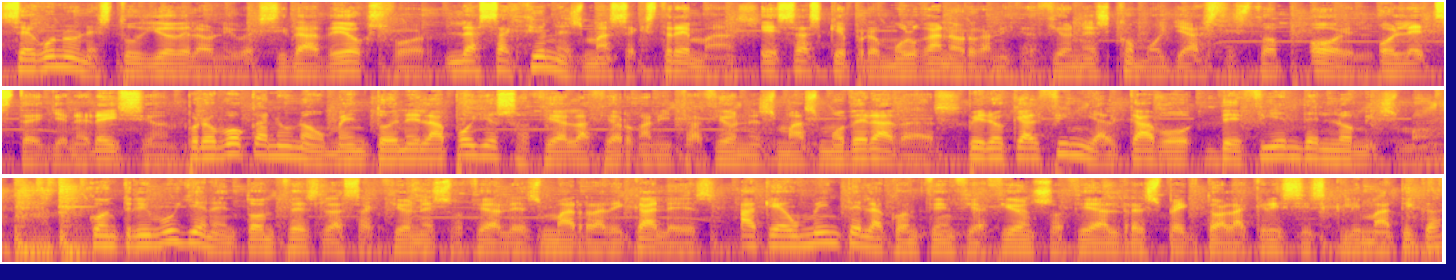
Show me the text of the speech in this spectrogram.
Según un estudio de la Universidad de Oxford, las acciones más extremas, esas que promulgan organizaciones como Just Stop Oil o Let's the Generation, provocan un aumento en el apoyo social hacia organizaciones más moderadas, pero que al fin y al cabo defienden lo mismo. ¿Contribuyen entonces las acciones sociales más radicales a que aumente la concienciación social respecto a la crisis climática?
